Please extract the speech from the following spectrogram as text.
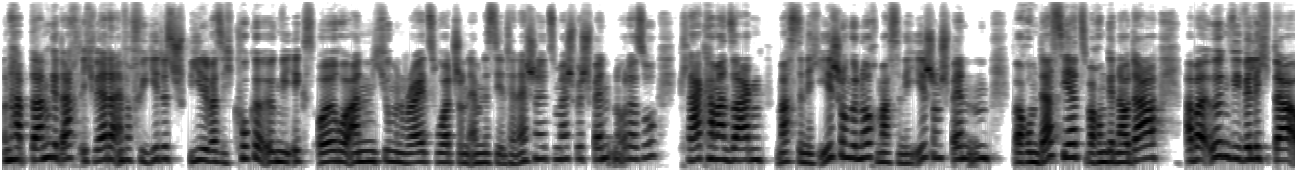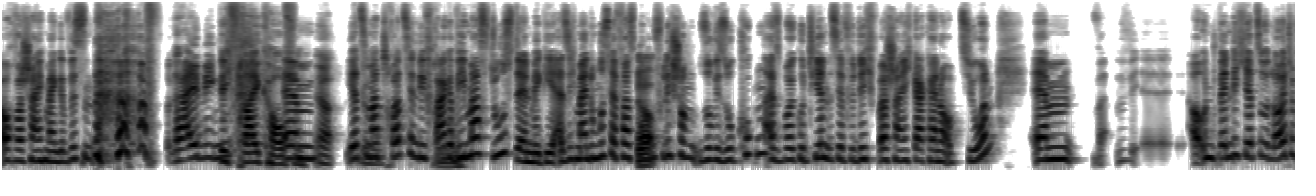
Und habe dann gedacht, ich werde einfach für jedes Spiel, was ich gucke, irgendwie x Euro an Human Rights Watch und Amnesty International zum Beispiel spenden oder so. Klar kann man sagen, machst du nicht eh schon genug, machst du nicht eh schon spenden? Warum das jetzt? Warum genau da? Aber irgendwie will ich da auch wahrscheinlich mein Gewissen reinigen. Dich freikaufen. Ähm, ja, jetzt genau. mal trotzdem die Frage, mhm. wie machst du es denn, Micky? Also ich meine, du musst ja fast ja. beruflich schon sowieso gucken. Also boykottieren ist ja für dich wahrscheinlich gar keine Option. Ähm, äh, und wenn dich jetzt so Leute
